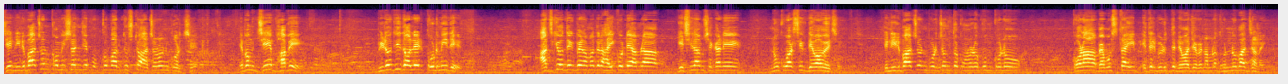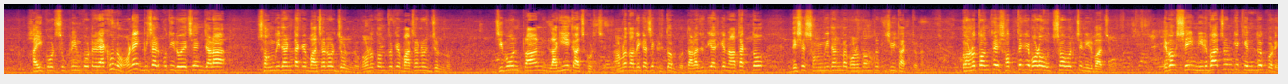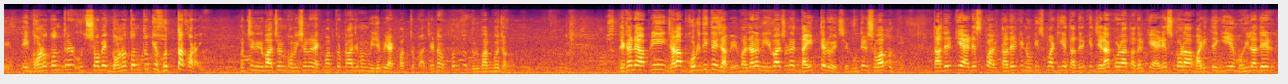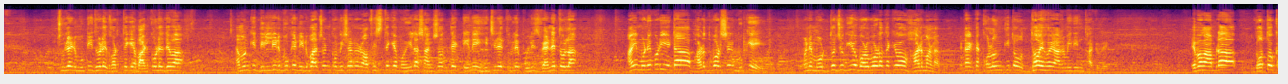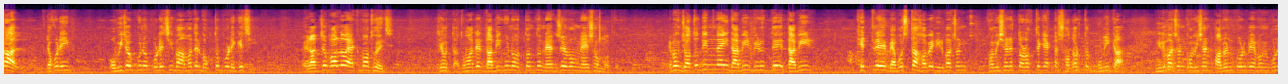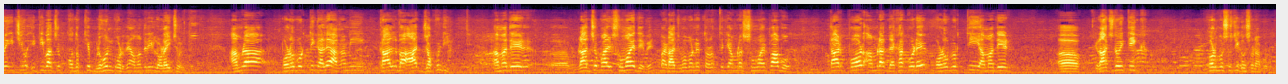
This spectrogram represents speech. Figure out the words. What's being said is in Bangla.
যে নির্বাচন কমিশন যে পক্ষপাতদুষ্ট আচরণ করছে এবং যেভাবে বিরোধী দলের কর্মীদের, আজকেও দেখবেন আমাদের হাইকোর্টে আমরা গেছিলাম, সেখানে নো কোয়ারশিপ দেওয়া হয়েছে। যে নির্বাচন পর্যন্ত কোনো রকম কোনো কড়া ব্যবস্থাই এদের বিরুদ্ধে নেওয়া যাবে না। আমরা ধন্যবাদ জানাই। হাইকোর্ট, সুপ্রিম কোর্টের এখনও অনেক বিচারপতি রয়েছেন যারা সংবিধানটাকে বাঁচানোর জন্য, গণতন্ত্রকে বাঁচানোর জন্য জীবন, প্রাণ লাগিয়ে কাজ করছে। আমরা তাদের কাছে কৃতজ্ঞ। তারা যদি আজকে না থাকতো, দেশের সংবিধান বা গণতন্ত্র কিছুই থাকতো না। গণতন্ত্রের সব থেকে বড় উৎসব হচ্ছে নির্বাচন। এবং সেই নির্বাচনকে কেন্দ্র করে এই গণতন্ত্রের উৎসবে গণতন্ত্রকে হত্যা করাই হচ্ছে নির্বাচন কমিশনের একমাত্র কাজ এবং বিজেপির একমাত্র কাজ। এটা অত্যন্ত দুর্ভাগ্যজনক। যেখানে আপনি যারা ভোট দিতে যাবে বা যারা নির্বাচনের দায়িত্বে রয়েছে, বুথের সভাপতি তাদেরকে অ্যারেস্ট তাদেরকে নোটিশ পাঠিয়ে তাদেরকে জেরা করা, তাদেরকে অ্যারেস্ট করা, বাড়িতে গিয়ে মহিলাদের চুলের মুটি ধরে ঘর থেকে বার করে দেওয়া। এমনকি দিল্লির বুকে নির্বাচন কমিশনের অফিস থেকে মহিলা সাংসদদের টেনে হিচড়ে তুলে পুলিশ ভ্যানে তোলা। আমি মনে করি এটা ভারতবর্ষের বুকে মানে মধ্যযুগীয় বর্বরতাকেও হার মানাবে। এটা একটা কলঙ্কিত অধ্যায় হয়ে আগামী দিন থাকবে। এবং আমরা গতকাল যখন এই অভিযোগগুলো করেছি বা আমাদের বক্তব্য রেখেছি রাজ্যপালও একমত হয়েছে যে তোমাদের দাবিগুলো অত্যন্ত ন্যায্য এবং ন্যায়সম্মত। এবং যতদিন না এই দাবির বিরুদ্ধে দাবির ক্ষেত্রে ব্যবস্থা হবে, নির্বাচন কমিশনের তরফ থেকে একটা সদর্থক ভূমিকা নির্বাচন কমিশন পালন করবে এবং কোনো ইতি- ইতিবাচক পদক্ষেপ গ্রহণ করবে, আমাদের এই লড়াই চলবে। আমরা পরবর্তীকালে, আগামী কাল বা আজ যখনই আমাদের রাজ্যপাল সময় দেবেন বা রাজভবনের তরফ থেকে আমরা সময় পাবো, তারপর আমরা দেখা করে পরবর্তী আমাদের রাজনৈতিক কর্মসূচি ঘোষণা করব।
